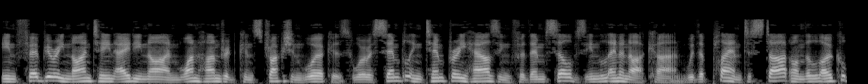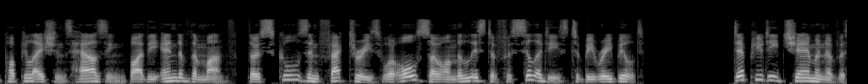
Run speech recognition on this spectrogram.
In February 1989 100 construction workers were assembling temporary housing for themselves in Leninakan with a plan to start on the local population's housing by the end of the month, though schools and factories were also on the list of facilities to be rebuilt. Deputy chairman of a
